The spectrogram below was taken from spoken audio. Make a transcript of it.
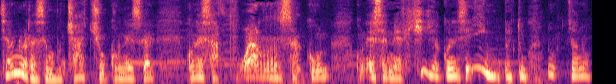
ya no era ese muchacho con esa, con esa fuerza, con, con esa energía, con ese ímpetu. No, ya no.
